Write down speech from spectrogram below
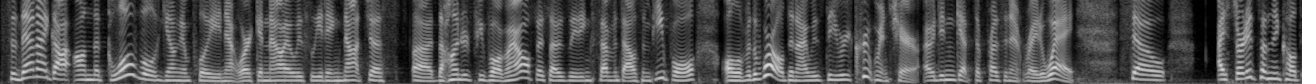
So then I got on the global young employee network. And now I was leading not just uh, the 100 people at my office, I was leading 7,000 people all over the world. And I was the recruitment chair. I didn't get the president right away. So I started something called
